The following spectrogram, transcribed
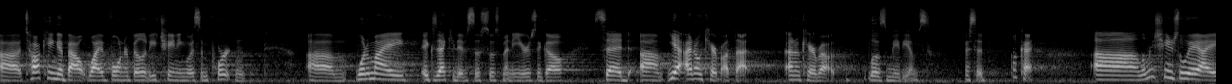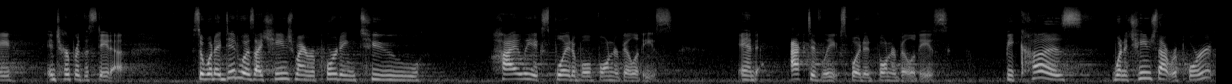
uh, talking about why vulnerability chaining was important. Um, one of my executives, this was many years ago, said, um, yeah, I don't care about that. I don't care about lows and mediums. I said, okay, uh, let me change the way I interpret this data. So what I did was I changed my reporting to highly exploitable vulnerabilities and actively exploited vulnerabilities because when I changed that report,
